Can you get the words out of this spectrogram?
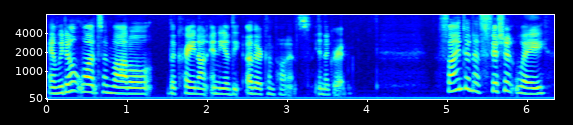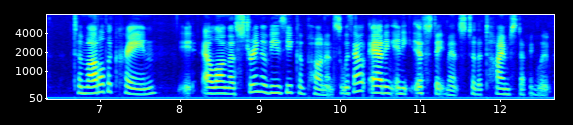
And we don't want to model the crane on any of the other components in the grid. Find an efficient way to model the crane eh, along a string of EZ components without adding any if statements to the time stepping loop.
